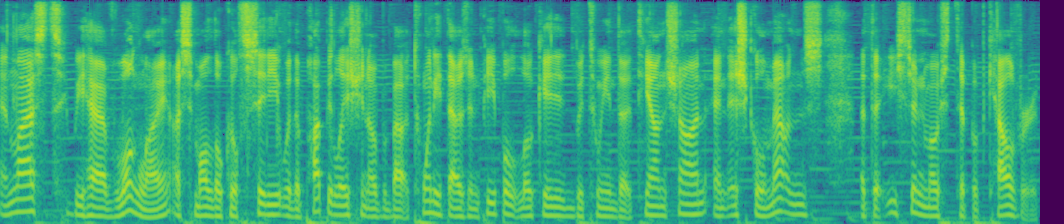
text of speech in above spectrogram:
And last, we have Longlai, a small local city with a population of about 20,000 people located between the Tian Shan and Ishkul mountains at the easternmost tip of Calvard.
